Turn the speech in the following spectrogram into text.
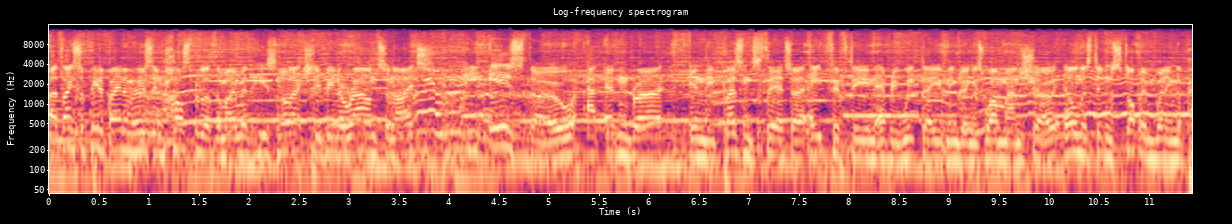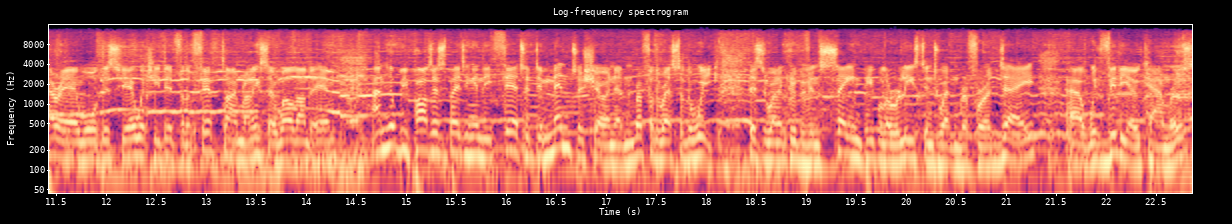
Uh, thanks to Peter Baynham, who's in hospital at the moment. He's not actually been around tonight. He is, though, at Edinburgh in the Pleasance Theatre, 8.15 every weekday evening doing his one-man show. Illness didn't stop him winning the Perrier Award this year, which he did for the fifth time running, so well done to him. And he'll be participating in the Theatre Dementor show in Edinburgh for the rest of the week. This is when a group of insane people are released into Edinburgh for a day uh, with video cameras,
